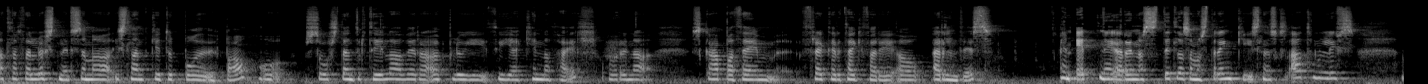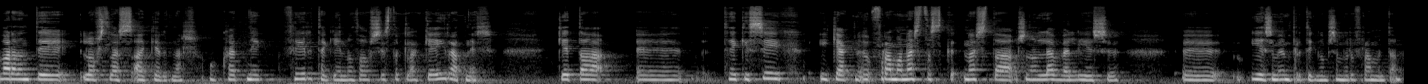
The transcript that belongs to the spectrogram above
allar það lausnir sem að Ísland getur bóðið upp á og svo stendur til að vera öflug í því að kynna þær og reyna að skapa þeim frekari tækifæri á Erlendis. En einnig að reyna að stilla saman strengi íslensks aðtunulífs varðandi lofslags aðgerðnar og hvernig fyrirtækin og þá sérstaklega geirarnir geta eh, tekið sig í gegn fram á næsta, næsta level í þessu uh, í þessum umbreytingum sem eru framöndan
